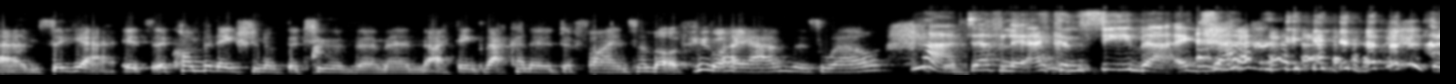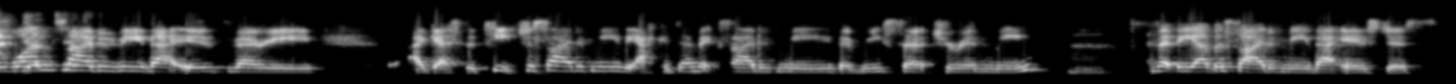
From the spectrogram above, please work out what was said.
Um, so yeah, it's a combination of the two of them, and I think that kind of defines a lot of who I am as well. Yeah, definitely. I can see that exactly. the one side of me that is very, I guess, the teacher side of me, the academic side of me, the researcher in me. Mm. But the other side of me that is just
